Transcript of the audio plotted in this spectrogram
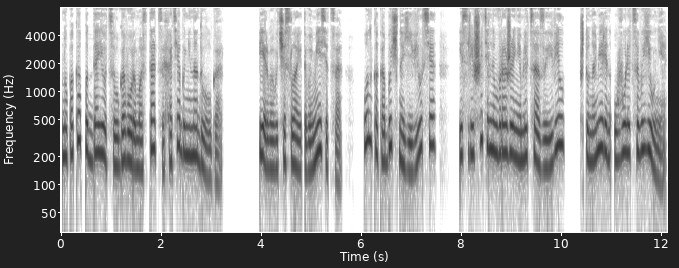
но пока поддается уговорам остаться хотя бы ненадолго. Первого числа этого месяца он, как обычно, явился и с решительным выражением лица заявил, что намерен уволиться в июне,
